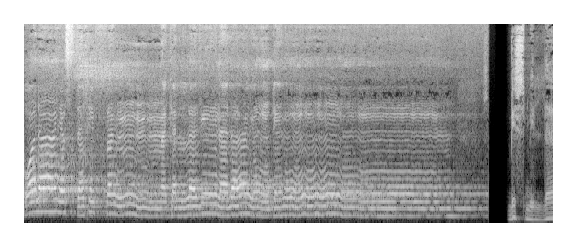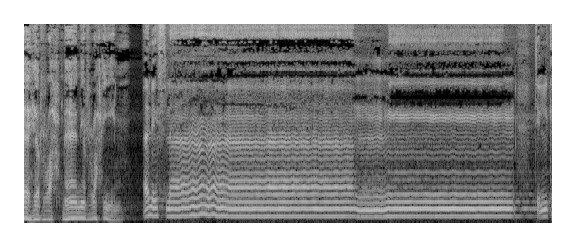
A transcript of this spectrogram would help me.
ولا يستخفنك الذين لا يوقنون. بسم الله الرحمن الرحيم. ألف لام ميم. تلك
